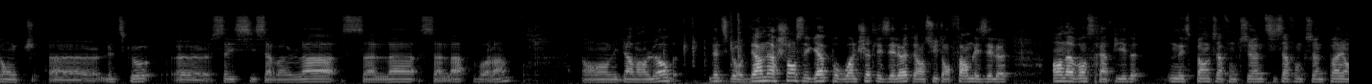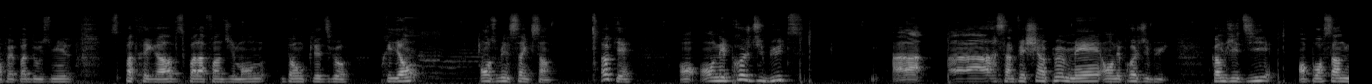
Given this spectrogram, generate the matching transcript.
Donc, euh, let's go. Euh, ça ici, ça va là. Ça là, ça là. Voilà. On les garde en l'ordre. Let's go. Dernière chance, les gars, pour one-shot les élotes. Et ensuite, on farm les élotes en avance rapide. En espérant que ça fonctionne. Si ça fonctionne pas et on fait pas 12 000, c'est pas très grave. C'est pas la fin du monde. Donc, let's go. Prions. 11 500. Ok. On, est proche du but. Ah, ah, ça me fait chier un peu, mais on est proche du but. Comme j'ai dit, en passant,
